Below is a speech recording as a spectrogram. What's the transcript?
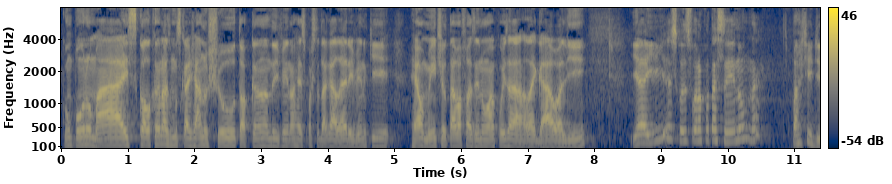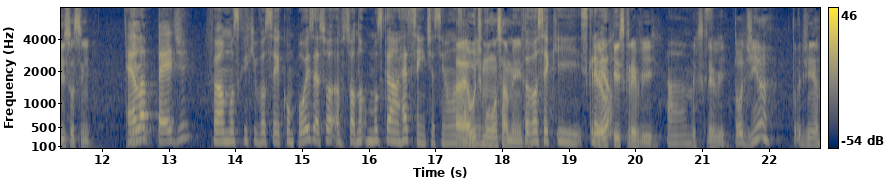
compondo mais, colocando as músicas já no show, tocando e vendo a resposta da galera e vendo que realmente eu estava fazendo uma coisa legal ali. E aí as coisas foram acontecendo, né? A partir disso, assim. Ela pede. Foi uma música que você compôs, é sua, sua música recente, assim, um lançamento. É o último lançamento. Foi você que escreveu? Eu que escrevi. Ah, Eu que escrevi. Todinha? Todinha.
